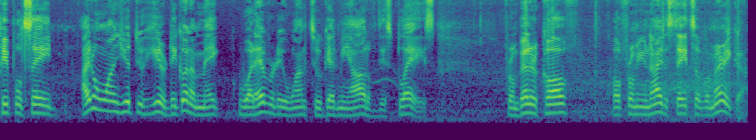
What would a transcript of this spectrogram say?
People say, I don't want you to hear. They're gonna make whatever they want to get me out of this place. From Bel Air Cove or from United States of America.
